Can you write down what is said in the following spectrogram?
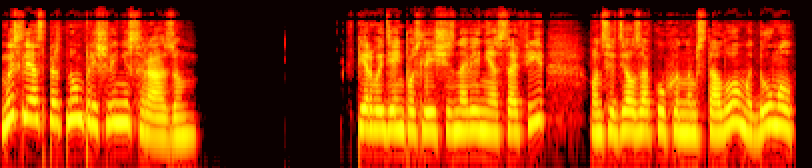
Мысли о спиртном пришли не сразу. В первый день после исчезновения Софи он сидел за кухонным столом и думал,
